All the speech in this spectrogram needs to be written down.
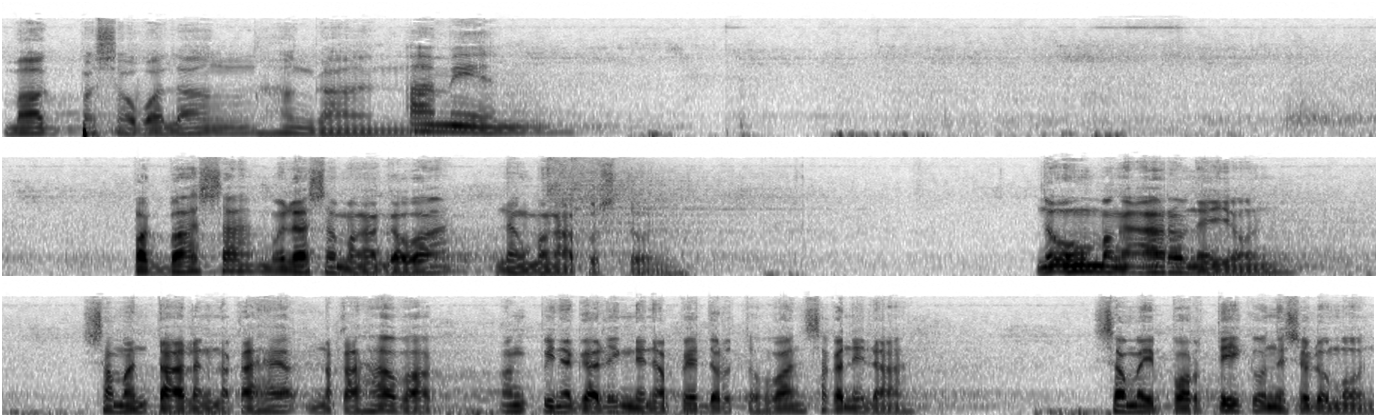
magpasawalang hanggan. Amen. Pagbasa mula sa mga gawa ng mga apostol. Noong mga araw na iyon, samantalang nakaha- nakahawak ang pinagaling ni na Pedro at Juan sa kanila sa may portiko ni Solomon.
